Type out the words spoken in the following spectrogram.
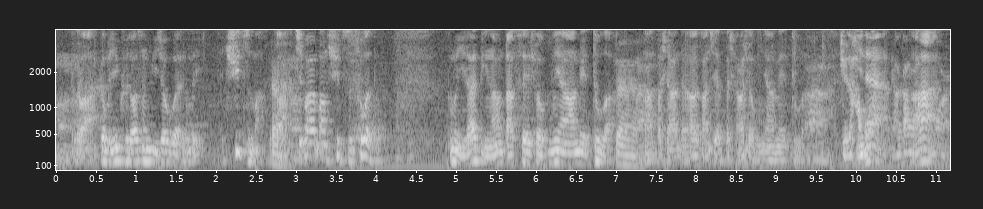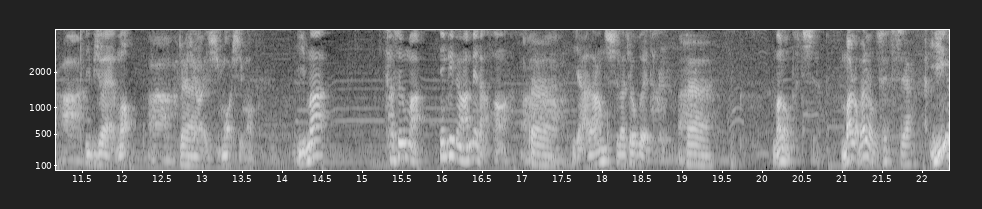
嗯个，对伐？搿么伊看到身边交关，圈子嘛，对伐？基本上帮圈子差勿多。葛末伊拉平常带出来小姑娘也蛮多个，对啊，白相的，阿拉讲起来白相小姑娘也蛮多个。啊，就是好伊呢啊伊比较爱猫，啊，比对较喜猫喜猫伊嘛出手嘛，应该讲也蛮大方个，嗯夜场去了交关一趟，嗯，没弄脱去。没弄出去啊。伊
